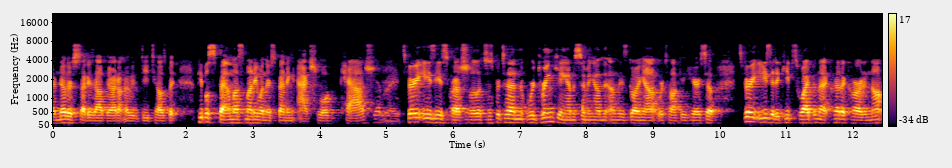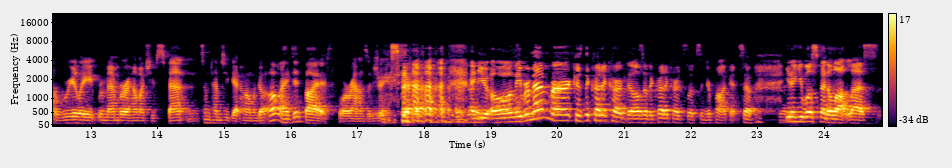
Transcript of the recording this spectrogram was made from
I know there's studies out there. I don't know the details, but people spend less money when they're spending actual cash. Right. It's very easy, especially. Let's just pretend we're drinking. I'm assuming on, the, on these going out, we're talking here. So it's very easy to keep swiping that credit card and not really remember how much you've spent. And sometimes you get home and go, "Oh, I did buy four rounds of drinks," and you only remember because the credit card bills or the credit card slips in your pocket. So, you know, you will spend a lot less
